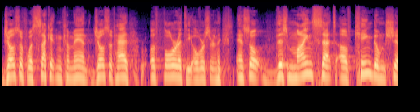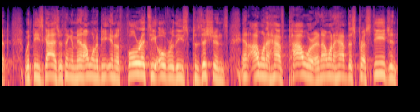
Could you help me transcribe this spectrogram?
Joseph was second in command. Joseph had authority over certain things. And so, this mindset of kingdomship with these guys are thinking, man, I want to be in authority over these positions, and I want to have power, and I want to have this prestige. And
